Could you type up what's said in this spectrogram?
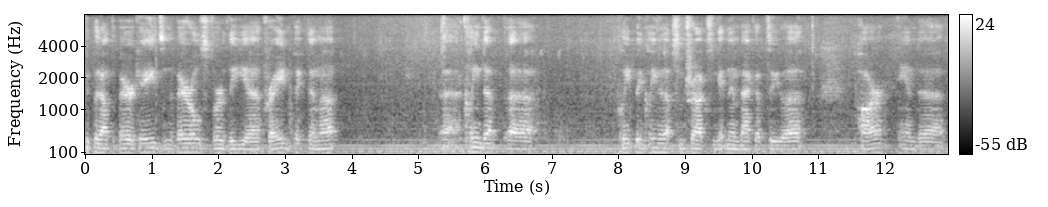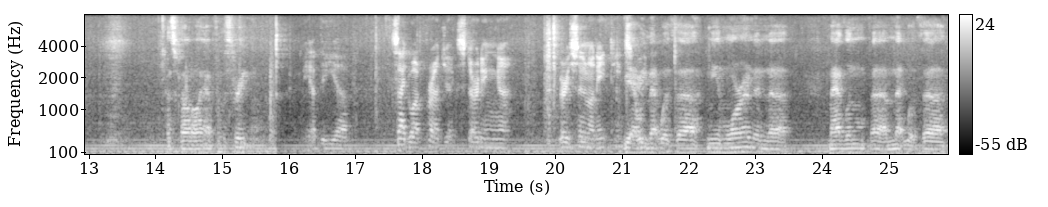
we put out the barricades and the barrels for the parade and picked them up. Cleaned up, clean, been cleaning up some trucks and getting them back up to uh, par. And uh, that's about all I have for the street. We have the uh, sidewalk project starting uh, very soon on 18th Street. Yeah, we met with, uh, me and Warren and, uh, Madeline, uh, met with, uh,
